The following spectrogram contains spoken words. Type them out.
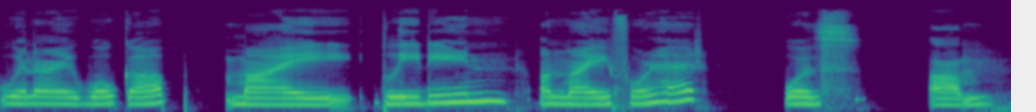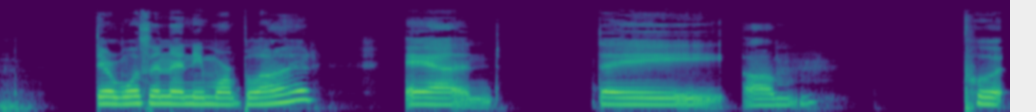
When I woke up, my bleeding on my forehead was um there wasn't any more blood and they um put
